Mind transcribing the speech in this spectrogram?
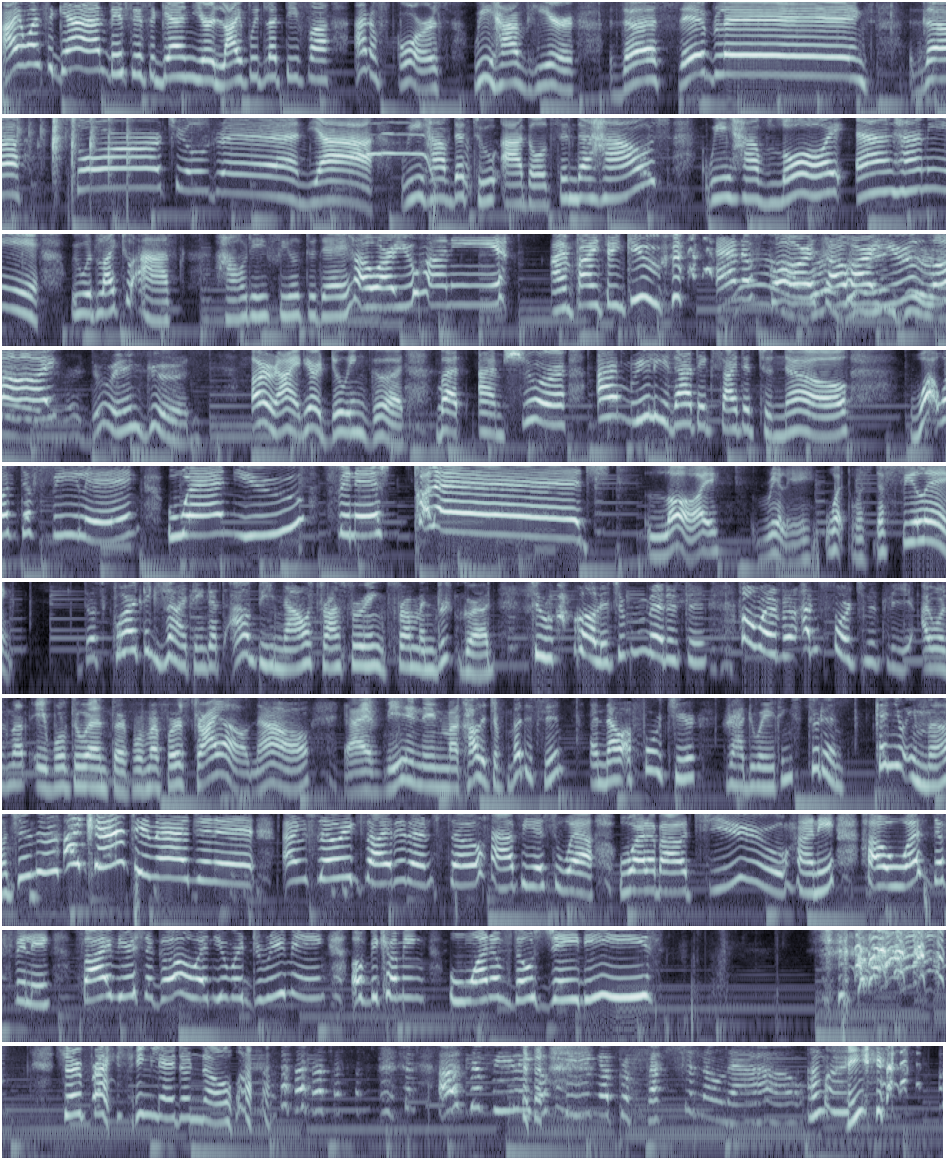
Hi, once again. This is again your Life with Latifa. And of course, we have here the siblings, the Soar children. Yeah, we have the two adults in the house. We have Loy and Honey. We would like to ask how they feel today. How are you, Honey? I'm fine, thank you. And of course, we're how are you. Loy? Doing good. All right, you're doing good. But I'm sure I'm really that excited to know what was the feeling when you finished college? Loy, really, what was the feeling? It was quite exciting that I'll be now transferring from undergrad to College of Medicine. However, unfortunately, I was not able to enter for my first trial. Now, I've been in my College of Medicine and now a fourth year graduating student. Can you imagine it? I can't imagine it. I'm so excited. I'm so happy as well. What about you, honey? How was the feeling five years ago when you were dreaming of becoming one of those JDs? Surprisingly, I don't know. How's the feeling of being a professional now? Am I?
